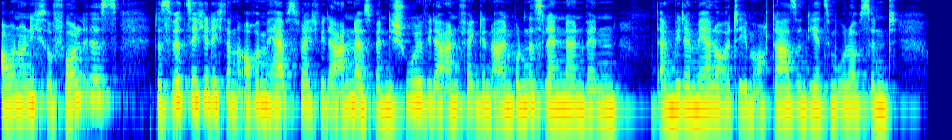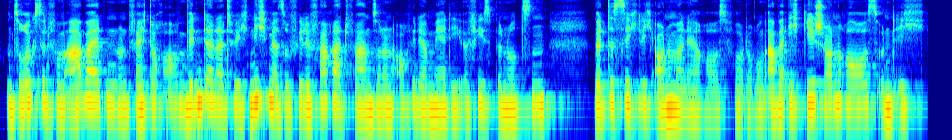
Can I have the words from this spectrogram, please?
auch noch nicht so voll ist. Das wird sicherlich dann auch im Herbst vielleicht wieder anders, wenn die Schule wieder anfängt in allen Bundesländern, wenn dann wieder mehr Leute eben auch da sind, die jetzt im Urlaub sind und zurück sind vom Arbeiten und vielleicht doch auch im Winter natürlich nicht mehr so viele Fahrrad fahren, sondern auch wieder mehr die Öffis benutzen, wird das sicherlich auch nochmal eine Herausforderung. Aber ich gehe schon raus und ich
